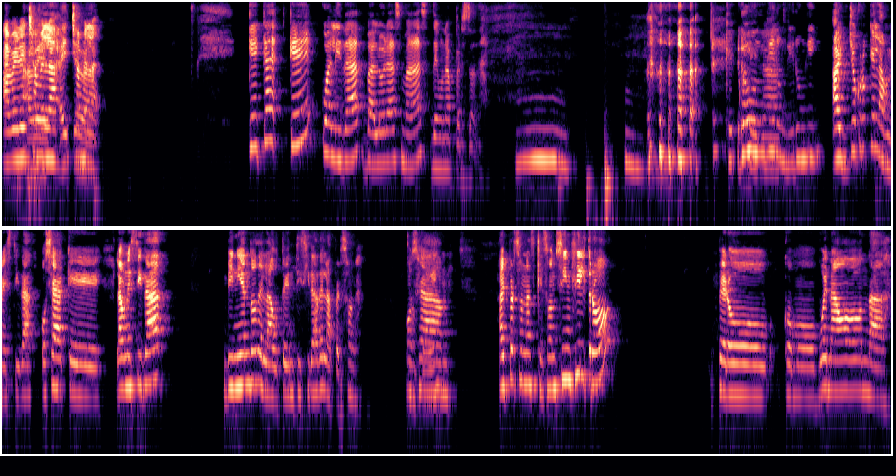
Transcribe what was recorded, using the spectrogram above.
a ver, échamela, te échamela. ¿Qué, ¿Qué cualidad valoras más de una persona? Mm. Mm. Qué Rungi, cualidad. rungi, rungi. Ay, yo creo que la honestidad, o sea, que la honestidad viniendo de la autenticidad de la persona. O sea, hay personas que son sin filtro, pero como buena onda,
